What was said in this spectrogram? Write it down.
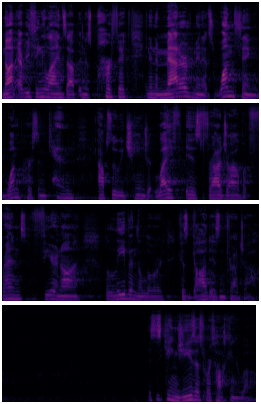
Not everything lines up and is perfect. And in a matter of minutes, one thing, one person can absolutely change it. Life is fragile, but friends, fear not. Believe in the Lord because God isn't fragile. This is King Jesus we're talking about.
